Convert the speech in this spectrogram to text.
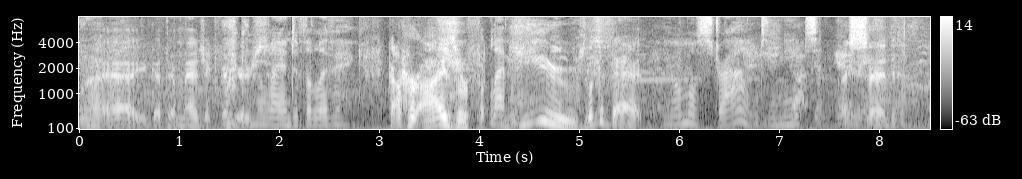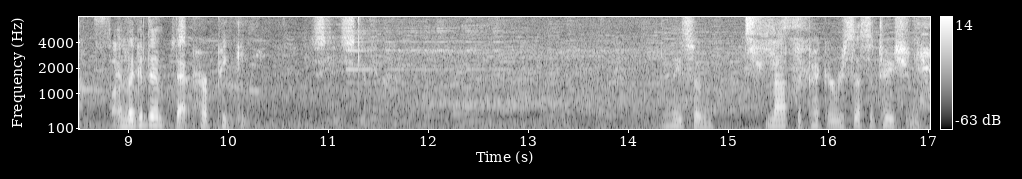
Oh, yeah, you got them magic Back fingers. in the land of the living. God, her eyes are fucking huge. Look at that. You almost drowned. You need to. I said, I'm And look at them, that her pinky. Just, just give me a minute. I need some mouth to pecker resuscitation.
